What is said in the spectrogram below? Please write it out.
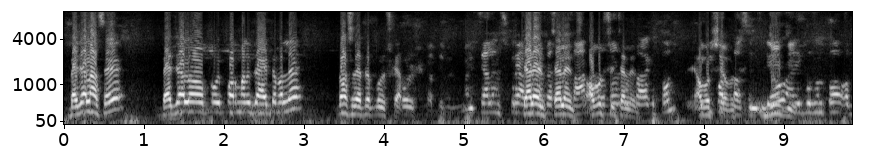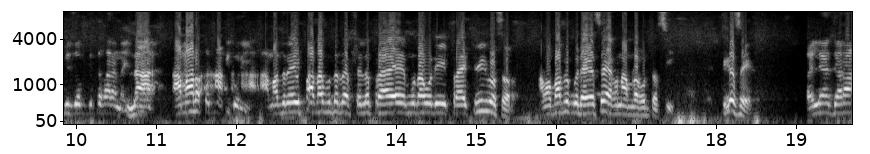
ভেজাল আছে। ভেজাল প্রমাণে যাইতে পারলে দশ হাজার পুরস্কার। দিবেন। মানে চ্যালেঞ্জ অবশ্যই কোন অবশ্যই, অবশ্যই। না আমার। আমাদের এই পাটাপুতের ব্যবসা হলো প্রায় মোটামুটি প্রায় ত্রিশ বছর। আমার বাপে করে গেছে এখন আমরা করতেছি। ঠিক আছে? তাইলে যারা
